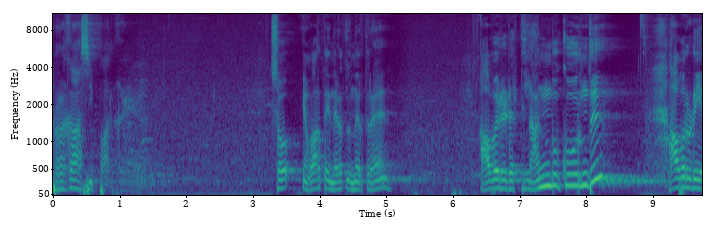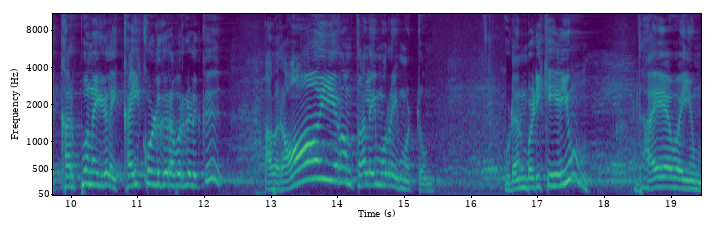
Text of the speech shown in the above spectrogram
பிரகாசிப்பார்கள். ஸோ என் வார்த்தை இந்த இடத்துல அவரிடத்தில் அன்பு கூர்ந்து அவருடைய கற்பனைகளை கை கொள்ளுகிறவர்களுக்கு அவர் ஆயிரம் தலைமுறை மட்டும் உடன்படிக்கையையும் தயவையும்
